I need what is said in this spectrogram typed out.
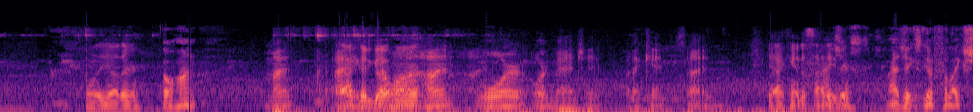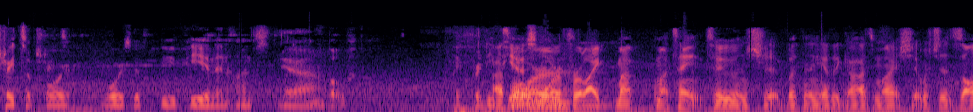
One or the other. Go hunt. My, I could go I want hunt, war, or magic, but I can't decide. Yeah, I can't decide either. Magic's, magic's good for like straight support. War is good for PvP, and then hunts Yeah. both. Like for That's DPS. what war for like my my tank too and shit. But then you have the God's Might shit, which is also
